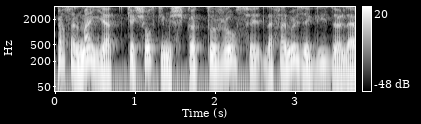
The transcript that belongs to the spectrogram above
personnellement, il y a quelque chose qui me chicote toujours, c'est la fameuse église de la.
